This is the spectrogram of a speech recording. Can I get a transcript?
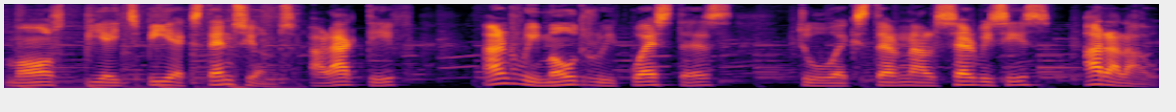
Most PHP extensions are active, and remote requests to external services are allowed.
